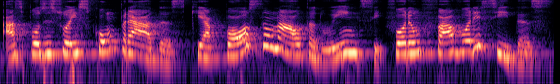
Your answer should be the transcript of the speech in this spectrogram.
as posições compradas que apostam na alta do índice foram favorecidas.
